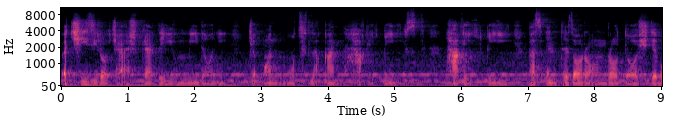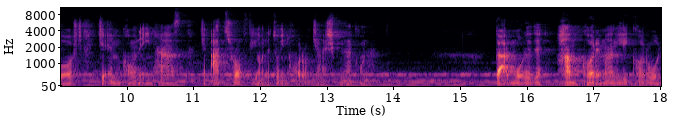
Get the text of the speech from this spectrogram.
و چیزی را کشف کرده ای و میدانی که آن مطلقا حقیقی است. حقیقی پس انتظار آن را داشته باش که امکان این هست که اطرافیان تو اینها را کشف نکنند. در مورد همکار من لیکارول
